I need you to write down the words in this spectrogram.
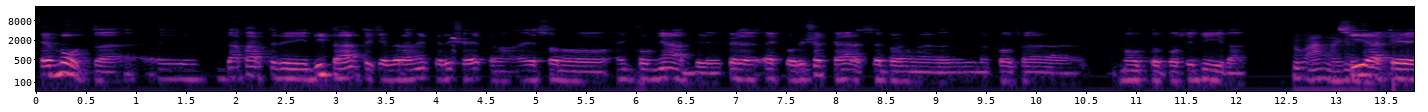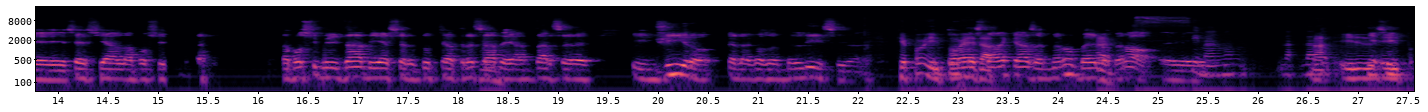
è molta eh, da parte di, di, tanti che veramente ricercano e sono encomiabili. Per, ecco, ricercare è sempre una, una cosa molto positiva, tu, Anna, sia che se si ha la possibilità la possibilità di essere tutti attrezzati mm. e andarsene in giro è una cosa bellissima. Che poi il Tutto poeta... stare a casa è meno bello, eh. però... Eh... Sì, ma non... La, la... Ma il, sì. il,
